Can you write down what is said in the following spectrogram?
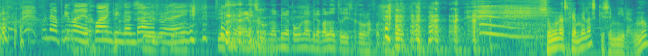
una prima de Juan que encontramos por ahí. Cara de chunga, mira para un lado, mira para el otro y saca una foto. Son unas gemelas que se miran, ¿no?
